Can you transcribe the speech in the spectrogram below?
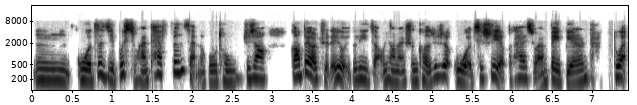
嗯，我自己不喜欢太分散的沟通，就像刚刚贝尔举的有一个例子啊，我印象蛮深刻的，就是我其实也不太喜欢被别人打断，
